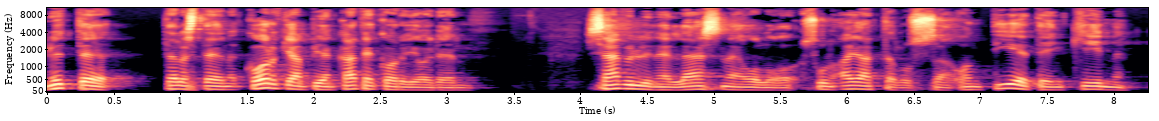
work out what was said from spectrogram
Ja nyt te, tällaisten korkeampien kategorioiden sävyllinen läsnäolo sun ajattelussa on tietenkin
